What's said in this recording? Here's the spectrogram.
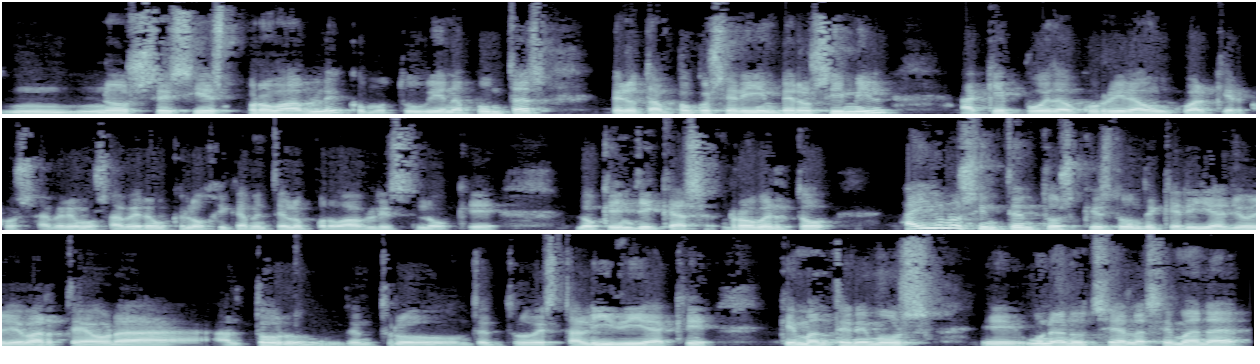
no sé si es probable, como tú bien apuntas, pero tampoco sería inverosímil a que pueda ocurrir aún cualquier cosa. Veremos a ver, aunque lógicamente lo probable es lo que, lo que indicas, Roberto. Hay unos intentos, que es donde quería yo llevarte ahora al toro, dentro, dentro de esta lidia que, que mantenemos eh, una noche a la semana.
